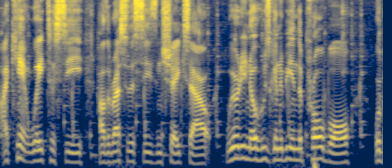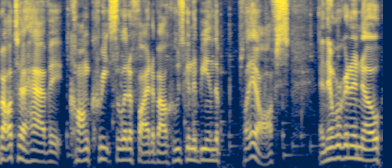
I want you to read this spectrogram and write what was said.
I can't wait to see how the rest of the season shakes out. We already know who's going to be in the Pro Bowl. We're about to have it concrete solidified about who's going to be in the playoffs. And then we're going to know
